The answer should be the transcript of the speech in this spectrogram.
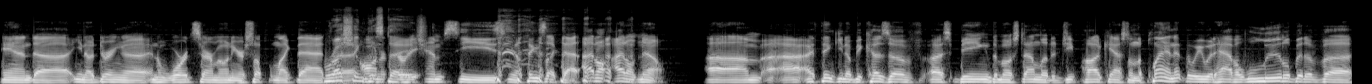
and uh, you know, during a, an award ceremony or something like that. Rushing uh, the honorary stage. MCs, you know, things like that. I don't, I don't know. Um, I, I think you know because of us being the most downloaded Jeep podcast on the planet, that we would have a little bit of uh,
